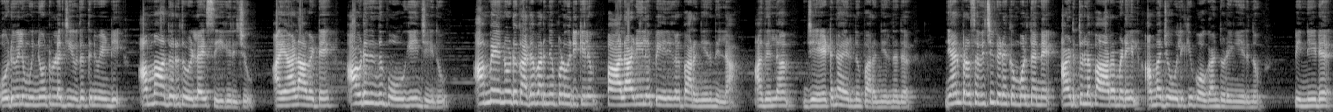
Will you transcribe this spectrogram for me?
ഒടുവിൽ മുന്നോട്ടുള്ള ജീവിതത്തിന് വേണ്ടി അമ്മ അതൊരു തൊഴിലായി സ്വീകരിച്ചു. അയാളാവട്ടെ അവിടെ നിന്ന് പോവുകയും ചെയ്തു. അമ്മ എന്നോട് കഥ പറഞ്ഞപ്പോൾ ഒരിക്കലും പാലാഴിയിലെ പേരുകൾ പറഞ്ഞിരുന്നില്ല. അതെല്ലാം ജേട്ടനായിരുന്നു പറഞ്ഞിരുന്നത്. ഞാൻ പ്രസവിച്ചു കിടക്കുമ്പോൾ തന്നെ അടുത്തുള്ള പാറമടയിൽ അമ്മ ജോലിക്ക് പോകാൻ തുടങ്ങിയിരുന്നു. പിന്നീട്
